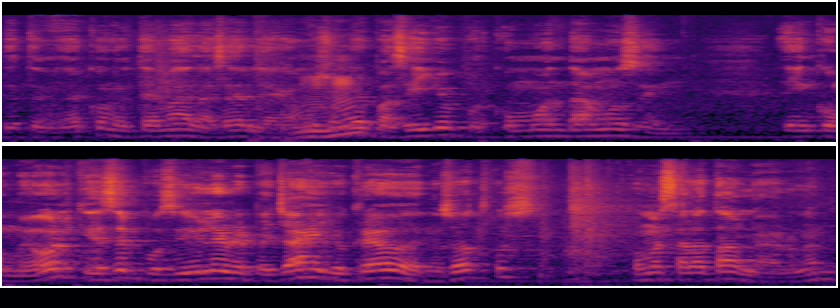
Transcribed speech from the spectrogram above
de terminar con el tema de la serie, hagamos un Ujú. repasillo por cómo andamos en, en Conmebol, que es el posible repechaje, yo creo, de nosotros. ¿Cómo está la tabla, Rolando?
